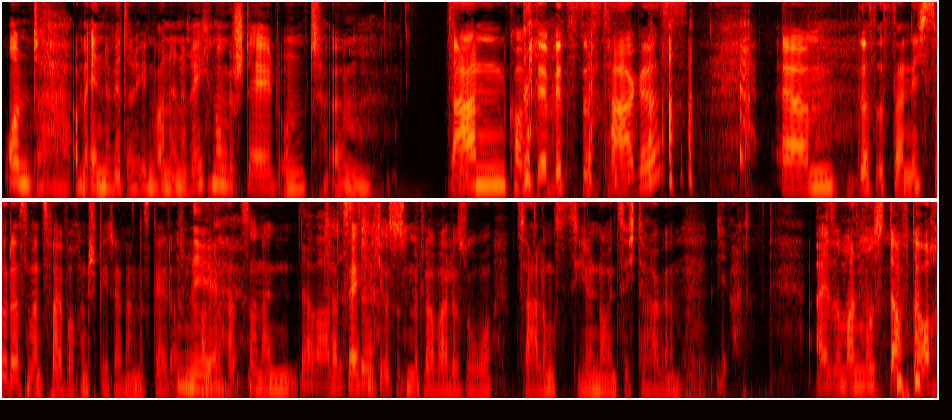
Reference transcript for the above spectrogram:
Und äh, am Ende wird dann irgendwann eine Rechnung gestellt und ähm, Dann kommt der Witz des Tages. ähm, das ist dann nicht so, dass man zwei Wochen später dann das Geld auf dem Nee. Konto hat, sondern tatsächlich ist es mittlerweile so Zahlungsziel 90 Tage. ja. Also man muss, darf da auch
